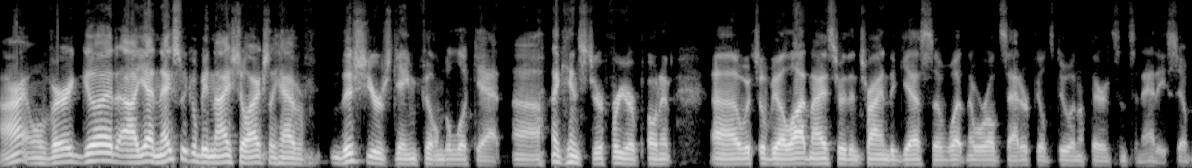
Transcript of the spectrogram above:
All right. Well, very good. Uh, yeah, next week will be nice. You'll actually have this year's game film to look at uh, against your for your opponent, uh, which will be a lot nicer than trying to guess of what in the world Satterfield's doing up there in Cincinnati. So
